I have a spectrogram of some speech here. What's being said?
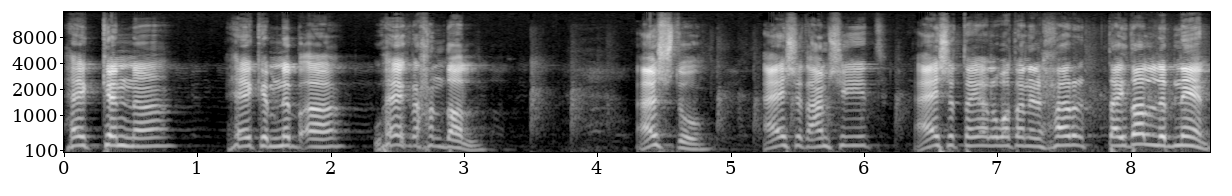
هيك كنا هيك بنبقى وهيك رح نضل. عشتوا. عيشة عمشيت عيش التيار الوطني الحر تيضل لبنان.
